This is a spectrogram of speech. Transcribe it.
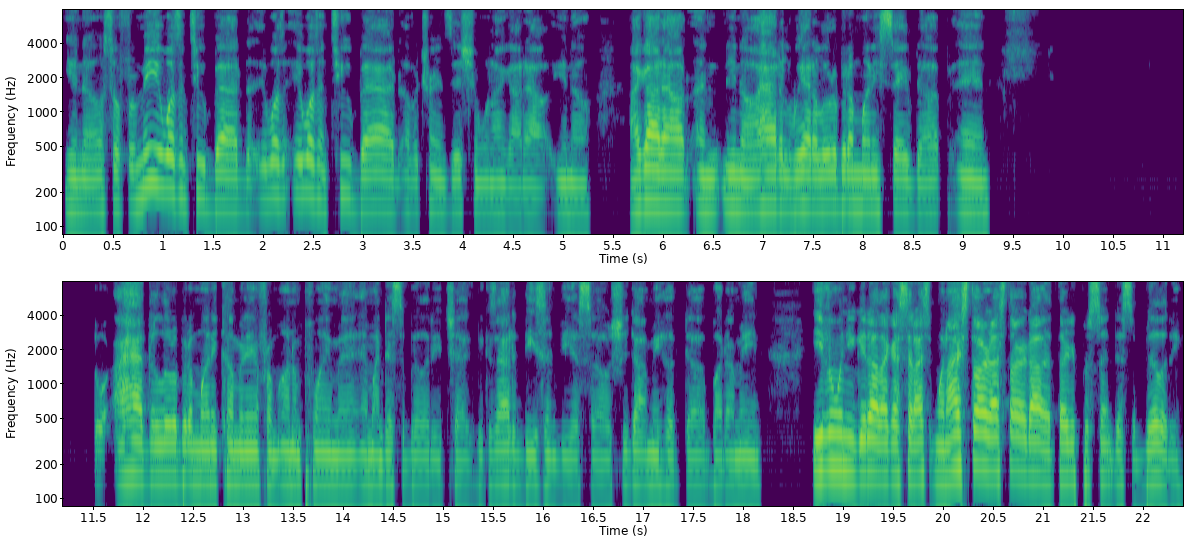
You know, so for me, it wasn't too bad. It wasn't. It wasn't too bad of a transition when I got out. You know, I got out, and you know, I had a, we had a little bit of money saved up, and I had a little bit of money coming in from unemployment and my disability check because I had a decent VSO. She got me hooked up, but I mean, even when you get out, like I said, I when I started, I started out at thirty percent disability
